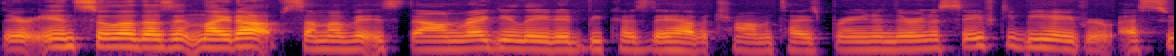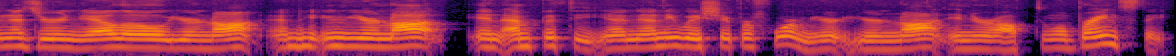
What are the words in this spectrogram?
Their insula doesn't light up. Some of it is down regulated because they have a traumatized brain and they're in a safety behavior. As soon as you're in yellow, you're not and you're not in empathy in any way, shape, or form. You're you're not in your optimal brain state.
